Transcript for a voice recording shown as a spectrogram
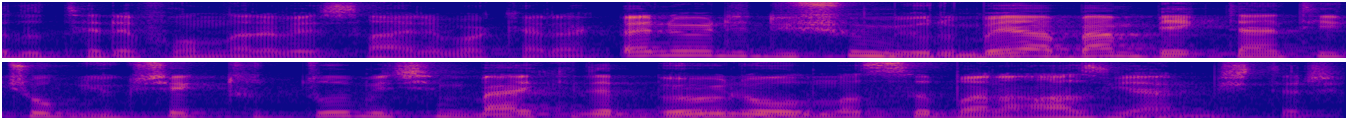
akıllı telefonlara vesaire bakarak. Ben öyle düşünmüyorum veya ben beklentiyi çok yüksek tuttuğum için belki de böyle olması bana az gelmiştir.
